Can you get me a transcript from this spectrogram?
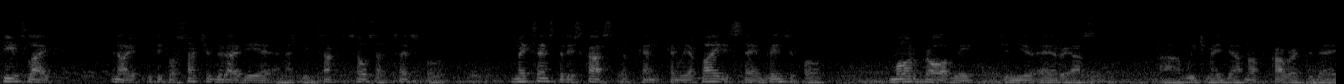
feels like, you know, if, if it was such a good idea and has been suc so successful, it makes sense to discuss that can, can we apply this same principle more broadly to new areas uh, which maybe are not covered today.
